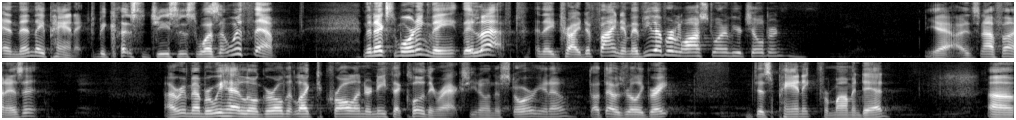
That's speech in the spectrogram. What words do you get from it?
and then they panicked because Jesus wasn't with them. The next morning, they, they left and they tried to find him. Have you ever lost one of your children? Yeah, it's not fun, is it? I remember we had a little girl that liked to crawl underneath that clothing racks, you know, in the store, you know. Thought that was really great. Just panicked for mom and dad. Uh,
